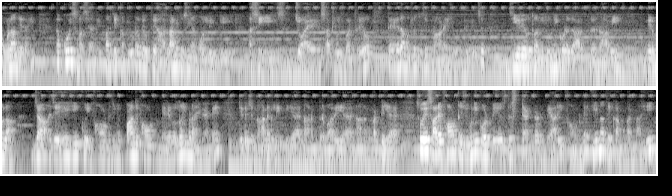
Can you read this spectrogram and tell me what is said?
ਉਂਗਲਾਂ ਦੇ ਰਾਹੀਂ, ਤਾਂ ਕੋਈ ਸਮੱਸਿਆ ਨਹੀਂ। ਪਰ ਜੇ ਕੰਪਿਊਟਰ ਦੇ ਉੱਤੇ ਹਾਲਾਂ ਵੀ ਤੁਸੀਂ ਅਨਮੋਲ ਲਿਪੀ ਅਸੀਸ ਜੁਆਏ ਸਤਲੁਜ ਵਰਤ ਰਹੇ ਹੋ, ਤਾਂ ਇਹਦਾ ਮਤਲਬ ਤੁਸੀਂ ਪੁਰਾਣੇ ਯੁੱਗ ਦੇ ਵਿੱਚ ਜੀ ਰਹੇ ਹੋ। ਤੁਹਾਨੂੰ ਯੂਨੀਕੋਡ ਆਧਾਰਿਤ ਰਾਵੀ, ਨਿਰਮਲਾ ਜਾਂ ਅਜਿਹੇ ਹੀ ਕੋਈ ਫਾਉਂਟ ਜਿਵੇਂ ਪੰਜ ਫਾਉਂਟ ਮੇਰੇ ਵੱਲੋਂ ਹੀ ਬਣਾਏ ਗਏ ਨੇ, ਜਿਹਦੇ ਵਿੱਚ ਨਾਨਕ ਲਿਪੀ ਹੈ, ਨਾਨਕ ਦਰਬਾਰੀ ਹੈ, ਨਾਨਕ ਪੱਟੀ ਹੈ। ਸੋ ਇਹ ਸਾਰੇ ਫਾਉਂਟ ਯੂਨੀਕੋਡ ਬੇਸਡ ਸਟੈਂਡਰਡ ਮਿਆਰੀ ਫਾਉਂਟ ਨੇ, ਇਹਨਾਂ ਤੇ ਕੰਮ ਕਰਨਾ ਹੀ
